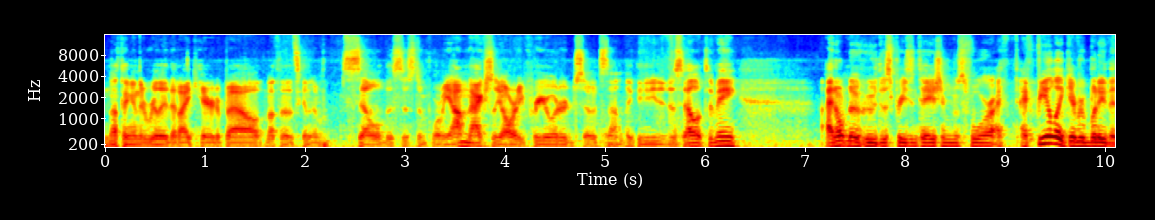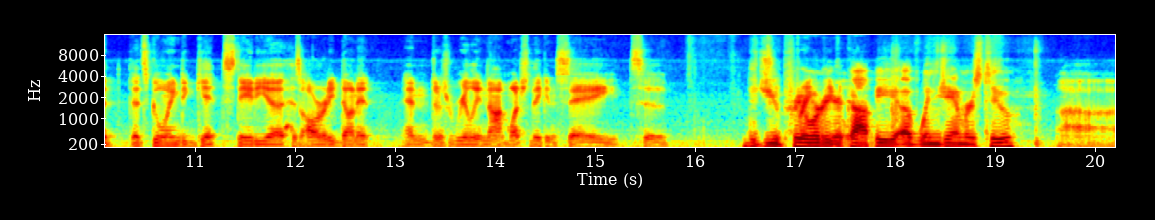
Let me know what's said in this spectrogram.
Nothing in there really that I cared about. Nothing that's going to sell the system for me. I'm actually already pre-ordered, so it's not like they needed to sell it to me. I don't know who this presentation was for. I, I feel like everybody that, that's going to get Stadia has already done it, and there's really not much they can say to Did you to pre-order your copy of Windjammers 2? Uh,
